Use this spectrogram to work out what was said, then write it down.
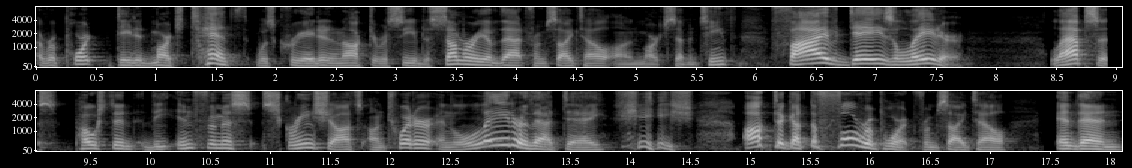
A report dated March 10th was created and Okta received a summary of that from Sitel on March 17th. Five days later, Lapsus posted the infamous screenshots on Twitter and later that day, sheesh, Okta got the full report from Sitel and then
